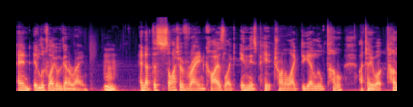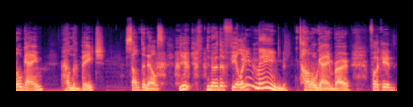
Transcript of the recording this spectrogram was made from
and it looked like it was going to rain. Mm. And at the sight of rain, Kai's like in this pit trying to like dig out a little tunnel. I tell you what, tunnel game on the beach, something else. You you know the feeling. What do you mean? tunnel game, bro. Fucking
